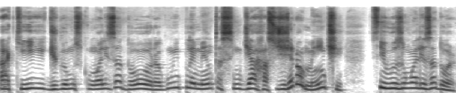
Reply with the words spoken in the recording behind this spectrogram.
aqui, digamos, com um alisador, algum implemento assim de arrasto. Geralmente se usa um alisador,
